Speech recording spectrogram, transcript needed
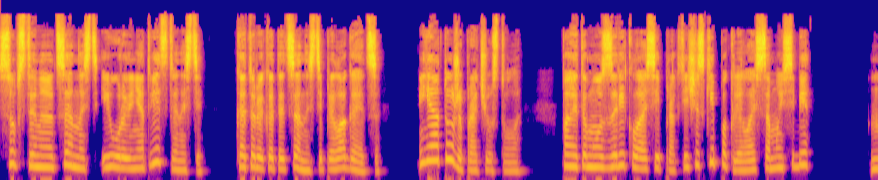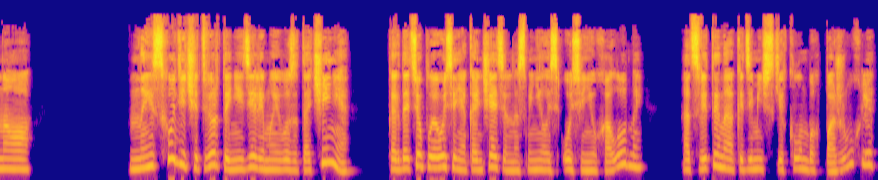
Собственную ценность и уровень ответственности, который к этой ценности прилагается, я тоже прочувствовала, поэтому зареклась и практически поклялась самой себе. Но на исходе четвертой недели моего заточения, когда теплая осень окончательно сменилась осенью холодной, а цветы на академических клумбах пожухли,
